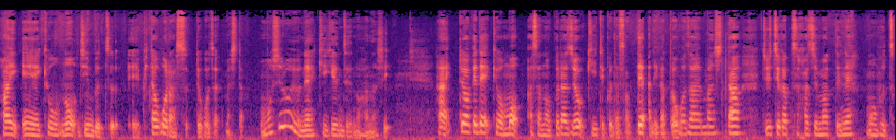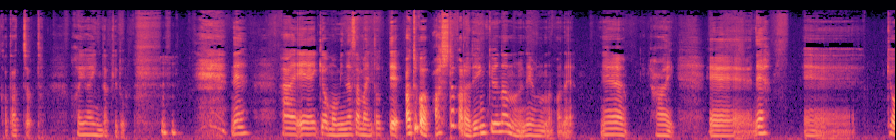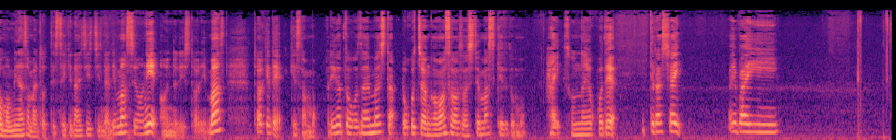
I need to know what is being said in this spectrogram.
はい、えー、今日の人物、えー、ピタゴラスでございました。面白いよね。紀元前の話。はい。というわけで今日も朝のクラジオを聞いてくださってありがとうございました。11月始まってね、もう2日経っちゃった。早いんだけど。ね。はい。えー、今日も皆様にとって、あ、とか明日から連休なのよね、世の中ね。ね。はい。えー、ね。えー、今日も皆様にとって素敵な一日になりますようにお祈りしております。というわけで今朝もありがとうございました。ロコちゃんがわさわさしてますけれども、はい、そんな横でいってらっしゃい。バイバイ。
